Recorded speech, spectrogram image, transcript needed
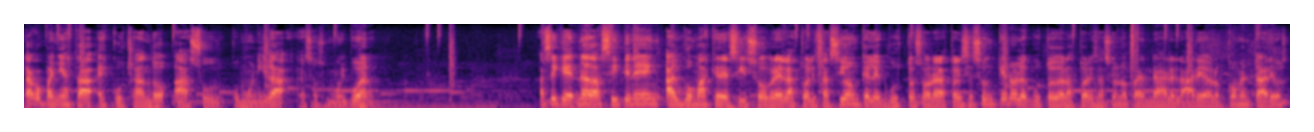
la compañía está escuchando a su comunidad. Eso es muy bueno. Así que nada, si tienen algo más que decir sobre la actualización, que les gustó sobre la actualización, que no les gustó de la actualización, lo pueden dejar en el área de los comentarios.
